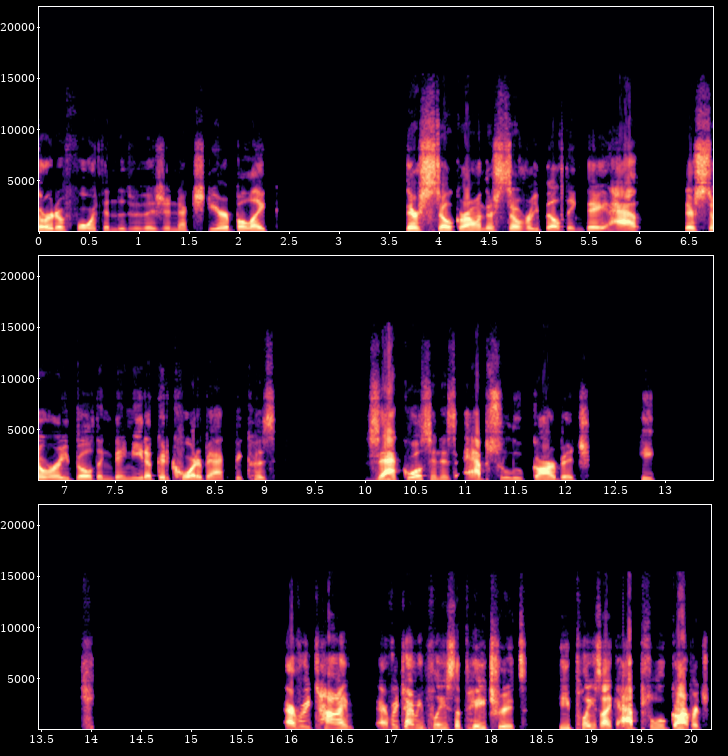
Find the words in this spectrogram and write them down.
third or fourth in the division next year. But like they're still growing. They're still rebuilding. They have they're still rebuilding. They need a good quarterback because Zach Wilson is absolute garbage. He, he every time, every time he plays the Patriots, he plays like absolute garbage.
